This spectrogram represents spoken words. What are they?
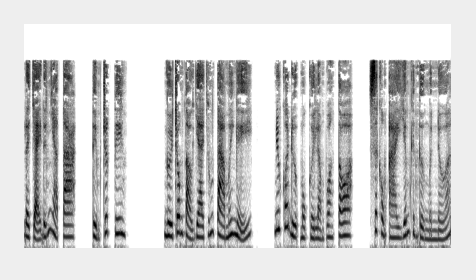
là chạy đến nhà ta tìm trước tiên. Người trong tàu gia chúng ta mới nghĩ nếu có được một người làm quan to sẽ không ai dám kinh thường mình nữa.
